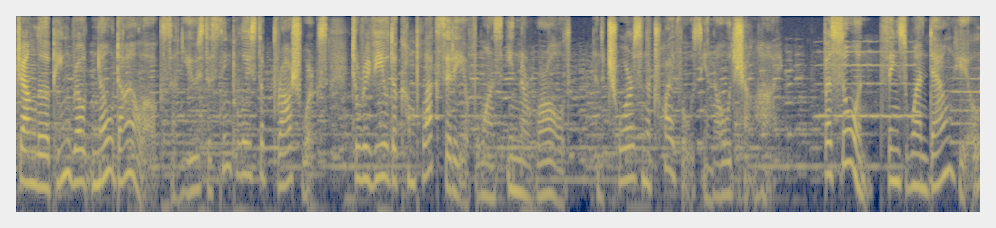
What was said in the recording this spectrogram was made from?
Zhang Leping wrote no dialogues and used the simplest brushworks to reveal the complexity of one's inner world and the chores and the trifles in old Shanghai. But soon, things went downhill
